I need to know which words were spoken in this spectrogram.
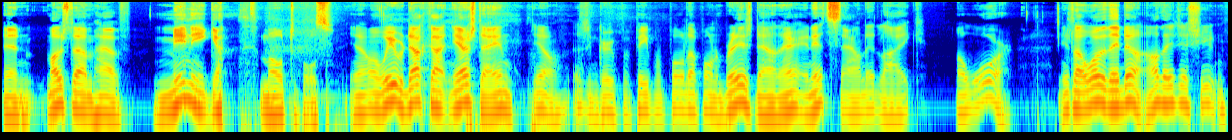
and most of them have many guns. Multiples. You know, we were duck hunting yesterday, and you know, there's a group of people pulled up on a bridge down there, and it sounded like a war. You like, what were they doing? Oh, they just shooting.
